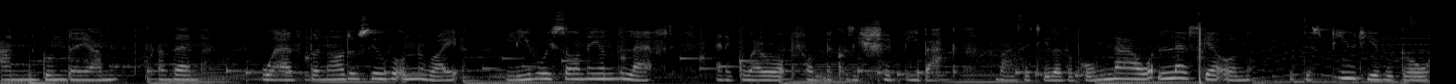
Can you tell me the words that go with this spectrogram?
and Gundogan. And then we'll have Bernardo Silva on the right, Leroy Sané on the left, and Aguero up front because he should be back for Man City Liverpool. Now let's get on with this beauty of a goal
